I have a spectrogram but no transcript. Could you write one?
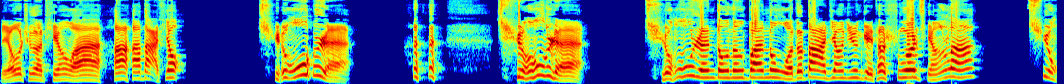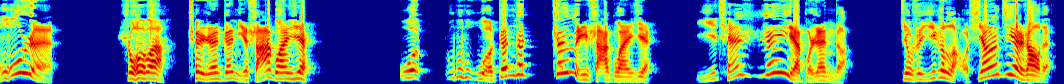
刘彻听完哈哈大笑：“穷人，呵呵。”穷人，穷人都能搬弄我的大将军给他说情了。穷人，说吧，这人跟你啥关系？我我我跟他真没啥关系，以前认也不认得，就是一个老乡介绍的，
